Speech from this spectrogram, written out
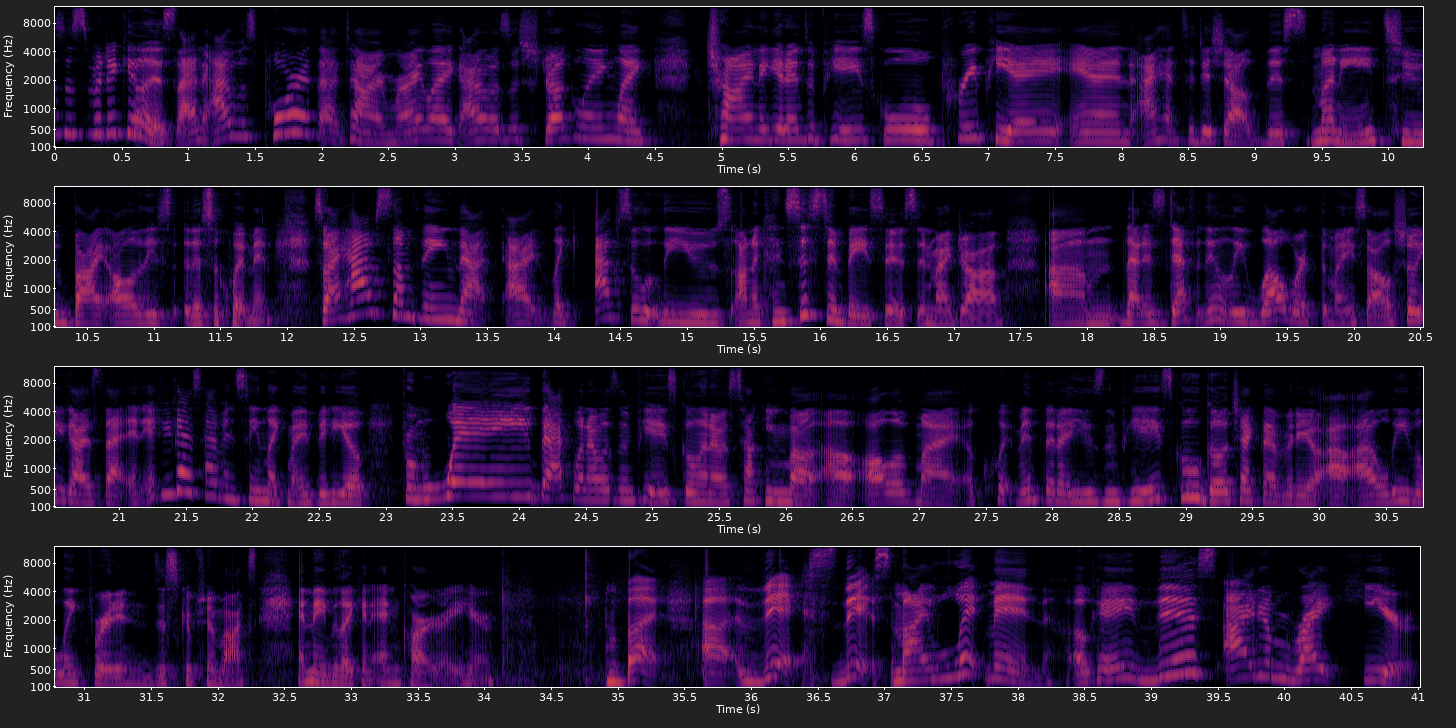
this is ridiculous. And I was poor at that time, right? Like I was struggling, like trying to get into PA school pre-PA and I had to dish out this money to buy all of these this equipment. So I have something that I like absolutely use on a consistent basis in my job um, that is definitely well worth the money. So I'll show you guys that. And if you guys haven't seen like my video from way back when I was in PA school and I was talking about uh, all of my equipment that I use in PA school, go check that video. I'll, leave a link for it in the description box and maybe like an end card right here. But uh, this this my Littmann okay? This item right here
